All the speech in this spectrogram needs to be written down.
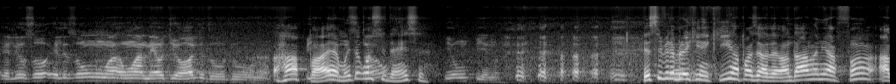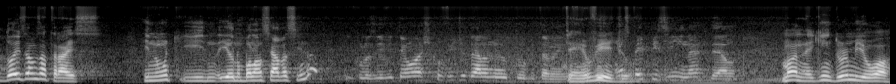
Ele usou, ele usou um, um anel de óleo do. do Rapaz, é muita coincidência. E um pino. Esse virabrequim aqui, rapaziada, andava na minha fã há dois anos atrás. E, não, e eu não balanceava assim, não. Inclusive tem, eu acho que o vídeo dela no YouTube também. Tem o vídeo. Uns tapezinhos, né? Dela. Mano, neguinho dormiu, ó.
